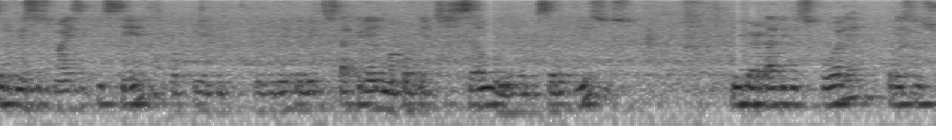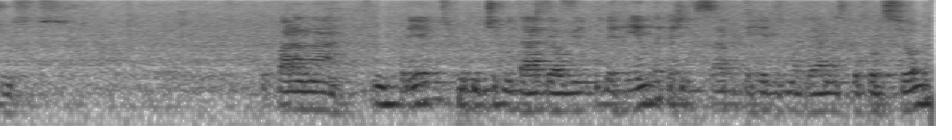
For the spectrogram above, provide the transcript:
serviços mais eficientes, porque, evidentemente, está criando uma competição no nível de serviços, liberdade de escolha, preços justos. O Paraná, empregos, produtividade e aumento de renda, que a gente sabe que redes modernas proporcionam.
